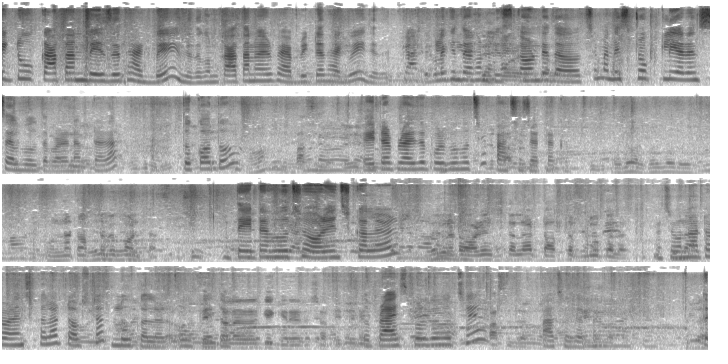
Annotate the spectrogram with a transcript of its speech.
একটু কাতান বেজে থাকবে। এই যে দেখুন কাতানের ফ্যাব্রিকটা থাকবে। এই যে। এগুলো কিন্তু এখন ডিসকাউন্টে দেওয়া হচ্ছে। মানে স্টক ক্লিয়ারেন্স সেল বলতে পারেন আপনারা। তো কত? এটার প্রাইসে পড়বে হচ্ছে পাঁচ হাজার টাকা। তো এটা হচ্ছে অরেঞ্জ কালার অরেঞ্জ কালার টপটা ব্লু কালার আচ্ছা ওনাটা অরেঞ্জ কালার টপসটা ব্লু কালার ওকে তো প্রাইস পড়বে হচ্ছে পাঁচ হাজার। পাঁচ হাজার টাকা। তো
